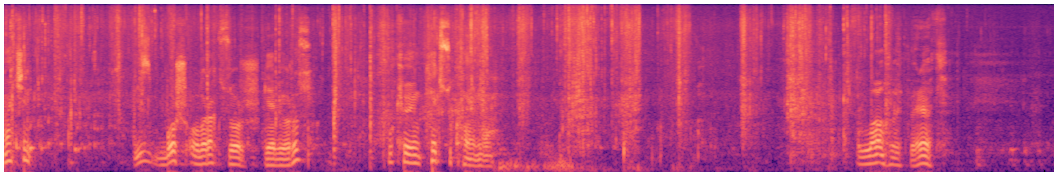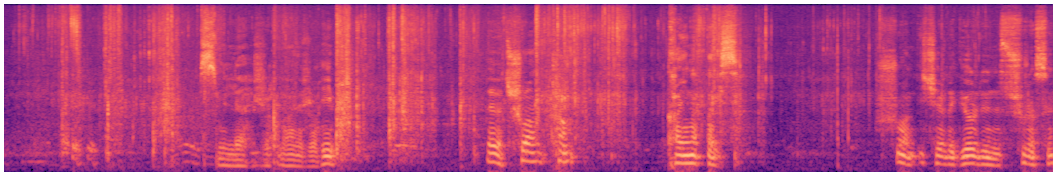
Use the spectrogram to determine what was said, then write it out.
Lakin biz boş olarak zor geliyoruz. Bu köyün tek su kaynağı. Allahu Ekber evet. Bismillahirrahmanirrahim. Evet şu an tam kaynaktayız. Şu an içeride gördüğünüz şurası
